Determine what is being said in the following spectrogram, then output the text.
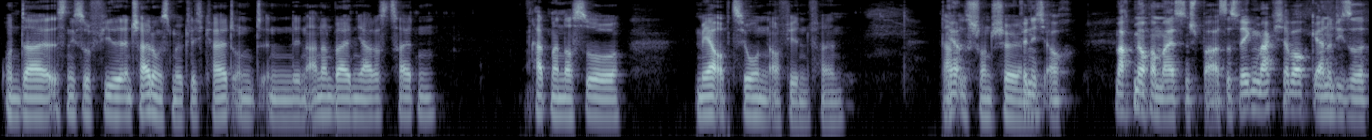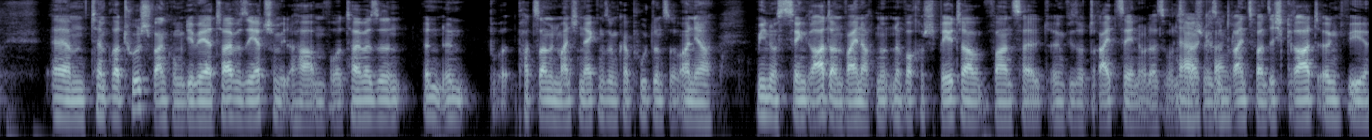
Und da ist nicht so viel Entscheidungsmöglichkeit. Und in den anderen beiden Jahreszeiten hat man noch so mehr Optionen auf jeden Fall. Das ja, ist schon schön. Finde ich auch. Macht mir auch am meisten Spaß. Deswegen mag ich aber auch gerne diese ähm, Temperaturschwankungen, die wir ja teilweise jetzt schon wieder haben, wo teilweise in, in Potsdam in manchen Ecken so ein Kaputt und so waren ja minus 10 Grad an Weihnachten und eine Woche später waren es halt irgendwie so 13 oder so. Und das ja, war schon krank. so 23 Grad irgendwie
